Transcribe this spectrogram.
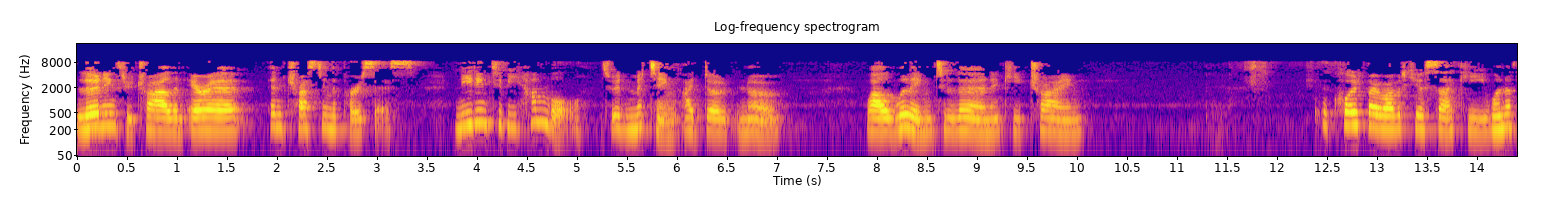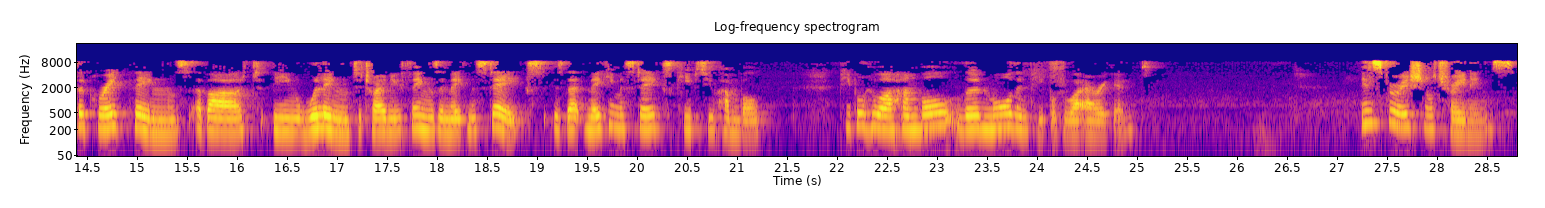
learning through trial and error and trusting the process, needing to be humble to admitting I don't know, while willing to learn and keep trying. A quote by Robert Kiyosaki One of the great things about being willing to try new things and make mistakes is that making mistakes keeps you humble. People who are humble learn more than people who are arrogant. Inspirational trainings.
